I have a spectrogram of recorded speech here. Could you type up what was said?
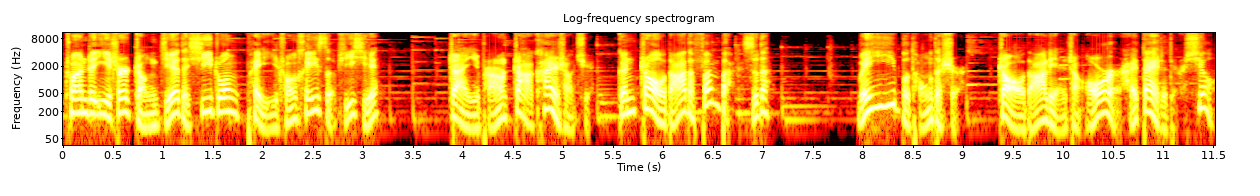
穿着一身整洁的西装，配一双黑色皮鞋，站一旁，乍看上去跟赵达的翻版似的。唯一不同的是，赵达脸上偶尔还带着点笑，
